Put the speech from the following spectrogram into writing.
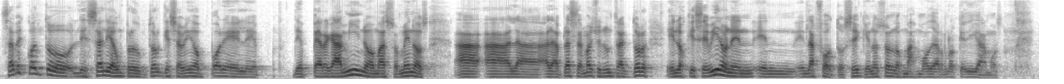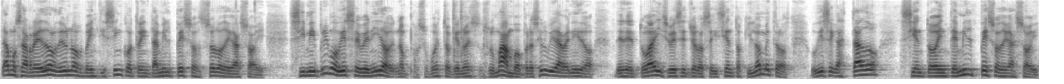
¿Sabes cuánto le sale a un productor que haya venido por el de pergamino más o menos a, la, Plaza de Mayo en un tractor en los que se vieron en, las fotos, ¿eh? que no son los más modernos que digamos. Estamos alrededor de unos 25 o 30 mil pesos solo de gasoil. Si mi primo hubiese venido, no, por supuesto que no es su mambo, pero si él hubiera venido desde Tuay y se hubiese hecho los 600 kilómetros, hubiese gastado 120 mil pesos de gasoil.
